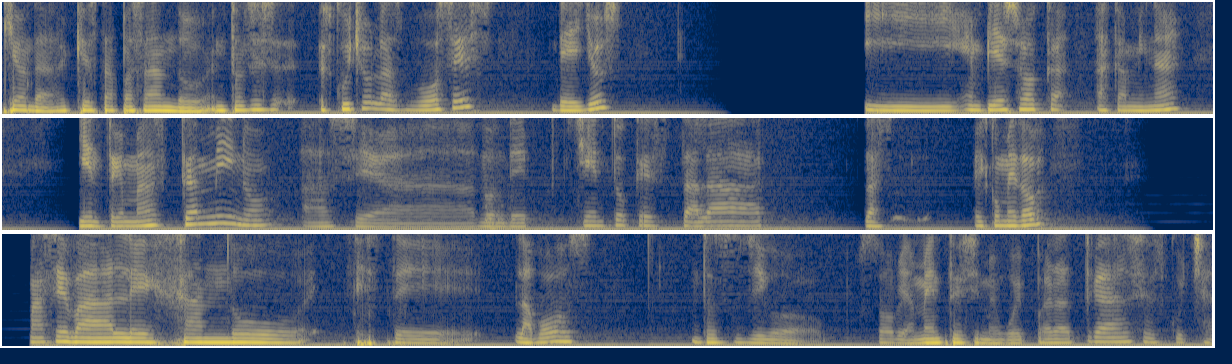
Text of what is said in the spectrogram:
¿Qué onda? ¿Qué está pasando? Entonces escucho las voces de ellos y empiezo a, a caminar y entre más camino hacia donde siento que está la el comedor más se va alejando este la voz entonces digo pues, obviamente si me voy para atrás se escucha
